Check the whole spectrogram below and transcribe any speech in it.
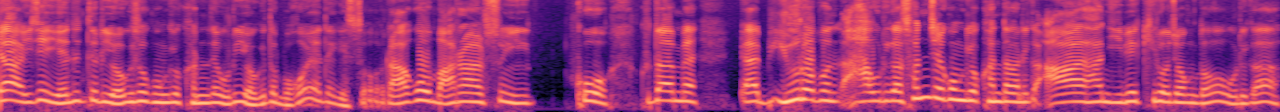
야 이제 얘네들이 여기서 공격하는데 우리 여기도 먹어야 되겠어라고 말할 수 있고 그 다음에 야 유럽은 아 우리가 선제 공격한다 그러니까 아 한 200km 정도 우리가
